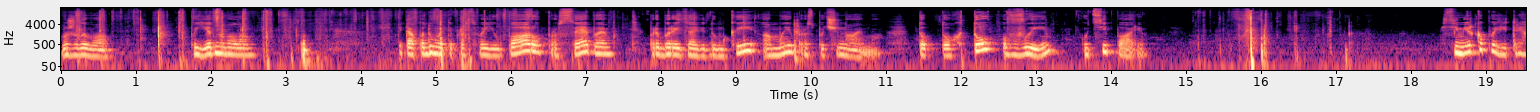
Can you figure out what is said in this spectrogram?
можливо поєднувала. І так, подумайте про свою пару, про себе, приберіть зайві думки, а ми розпочинаємо. Тобто, хто ви у цій парі? Сімірка повітря.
